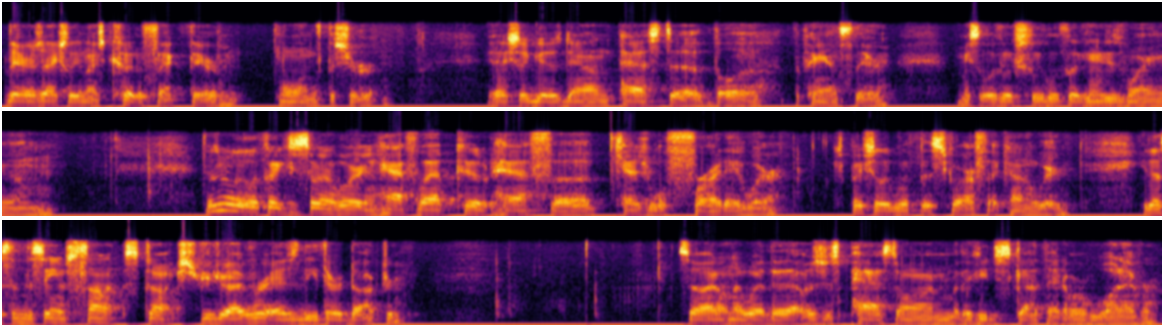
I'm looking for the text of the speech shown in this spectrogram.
there's actually a nice coat effect there along with the shirt. It actually goes down past uh, the the pants there. Makes it look actually look like he's wearing um. Doesn't really look like he's sort of wearing half lab coat, half uh, casual Friday wear. Especially with the scarf, that kind of weird. He does have the same sonic, sonic screwdriver as the third Doctor. So I don't know whether that was just passed on, whether he just got that or whatever.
